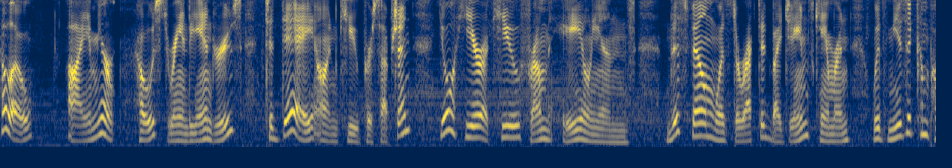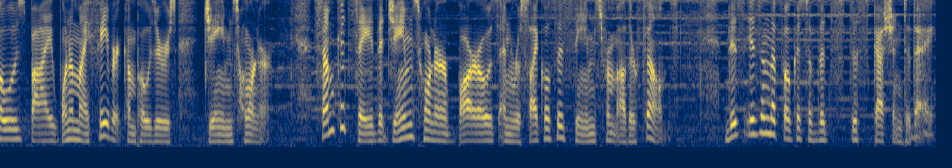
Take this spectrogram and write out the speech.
Hello, I am your host, Randy Andrews. Today on Cue Perception, you'll hear a cue from Aliens. This film was directed by James Cameron with music composed by one of my favorite composers, James Horner. Some could say that James Horner borrows and recycles his themes from other films. This isn't the focus of this discussion today.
